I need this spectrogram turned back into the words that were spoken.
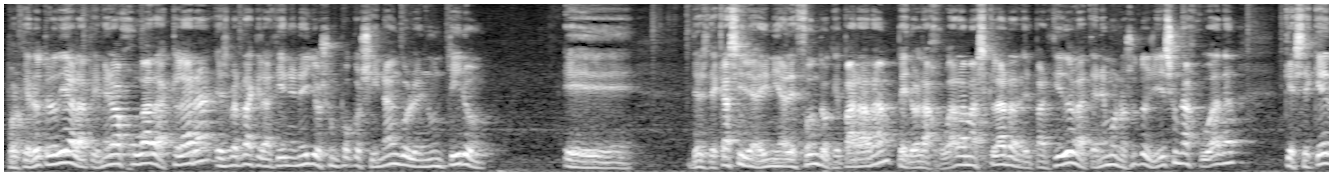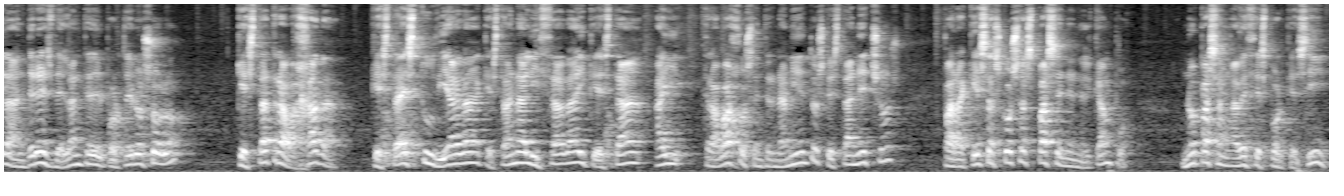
Porque el otro día la primera jugada clara, es verdad que la tienen ellos un poco sin ángulo en un tiro eh, desde casi la línea de fondo que para Adam, pero la jugada más clara del partido la tenemos nosotros y es una jugada que se queda Andrés delante del portero solo, que está trabajada, que está estudiada, que está analizada y que está, hay trabajos, entrenamientos que están hechos para que esas cosas pasen en el campo. No pasan a veces porque sí,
